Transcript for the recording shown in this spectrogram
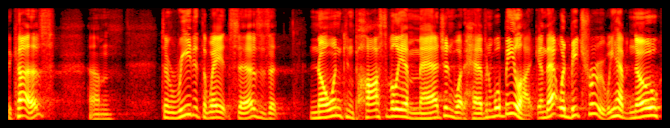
because um, to read it the way it says is that no one can possibly imagine what heaven will be like. And that would be true. We have no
